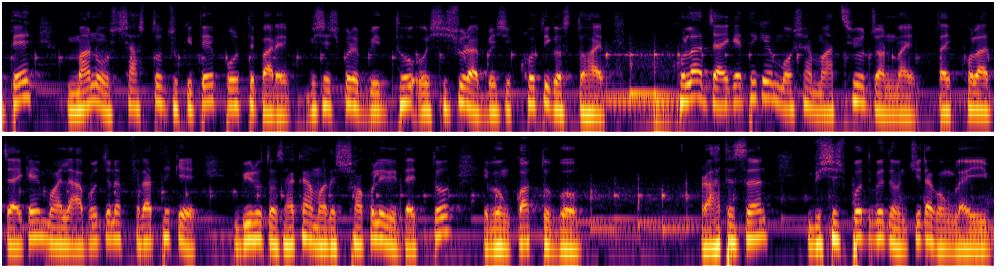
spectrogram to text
এতে মানুষ স্বাস্থ্য ঝুঁকিতে পড়তে পারে, বিশেষ করে বৃদ্ধ ও শিশুরা বেশি ক্ষতিগ্রস্ত হয়। খোলা জায়গা থেকে মশা মাছিও জন্মায়, তাই খোলা জায়গায় ময়লা আবর্জনা ফেলা থেকে বিরত থাকা আমাদের সকলেরই দায়িত্ব এবং কর্তব্য। রাহাত হাসান বিশেষ প্রতিবেদন চিটাগং লাইভ।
